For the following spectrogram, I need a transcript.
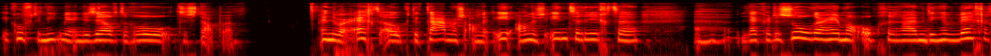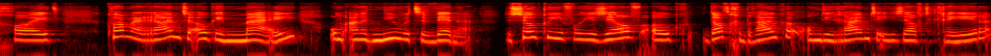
ik hoefde niet meer in dezelfde rol te stappen. En door echt ook de kamers anders in te richten. Uh, lekker de zolder helemaal opgeruimd, dingen weggegooid kwam er ruimte ook in mij om aan het nieuwe te wennen. Dus zo kun je voor jezelf ook dat gebruiken om die ruimte in jezelf te creëren.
